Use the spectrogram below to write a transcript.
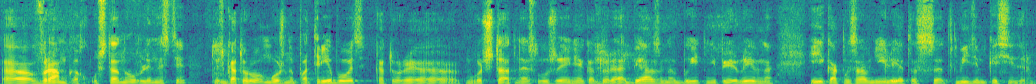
э, в рамках установленности, то есть которого можно потребовать, которое ну, вот, штатное служение, которое обязано быть непрерывно. И, как мы сравнили это с Тмидим Кесидером,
